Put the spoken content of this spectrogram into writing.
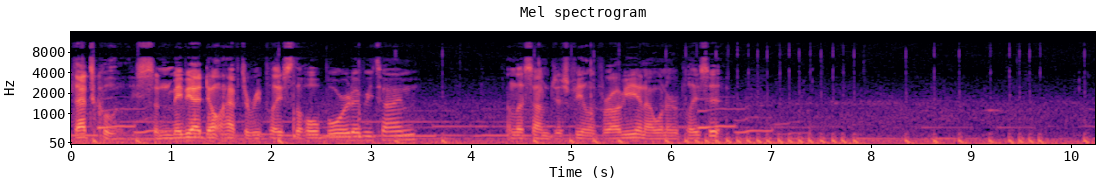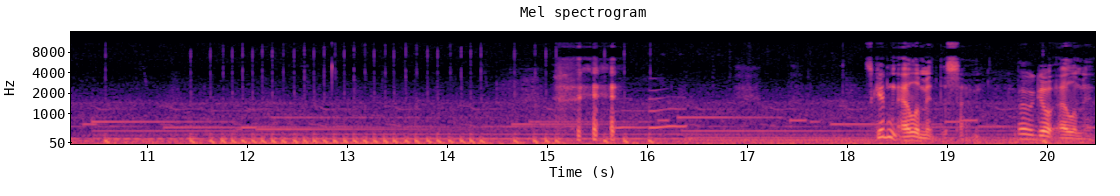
That's cool at least. So maybe I don't have to replace the whole board every time. Unless I'm just feeling froggy and I want to replace it. Let's get an element this time. How about we go element?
